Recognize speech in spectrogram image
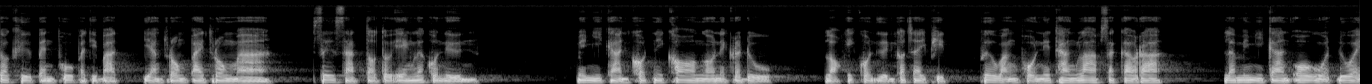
ก็คือเป็นผู้ปฏิบัติอย่างตรงไปตรงมา ซื่อสัตย์ต่อตัวเองและคนอื่น ไม่มีการคดในข้องอในกระดูก หลอกให้คนอื่นเข้าใจผิด เพื่อหวังผลในทางลาบสักการะ และไม่มีการโอ้อวดด้วย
